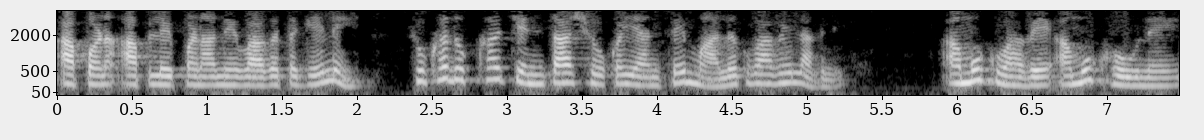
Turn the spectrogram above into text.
आपण आपलेपणाने वागत गेले सुखदुःख चिंता शोक यांचे मालक व्हावे लागले. अमुक व्हावे अमुक होऊ नये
